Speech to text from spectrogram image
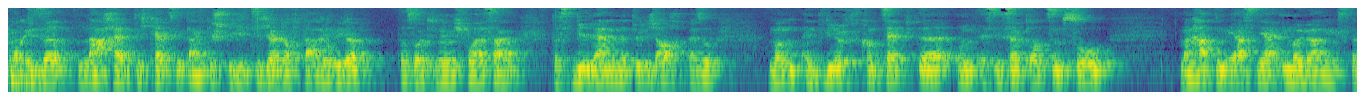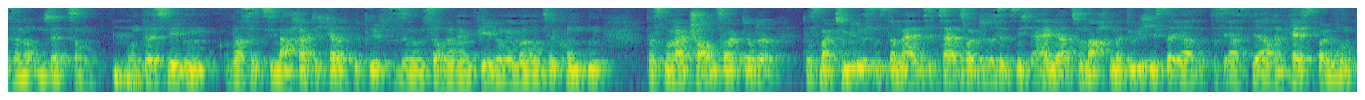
Ja? Okay, dieser Nachhaltigkeitsgedanke spiegelt sich halt auch darin wieder, das wollte ich nämlich vorher sagen, dass wir lernen natürlich auch, also man entwirft Konzepte und es ist halt trotzdem so, man hat im ersten Jahr immer Learnings bei seiner Umsetzung. Mhm. Und deswegen, was jetzt die Nachhaltigkeit auch betrifft, das ist auch eine Empfehlung immer an unsere Kunden, dass man halt schauen sollte oder dass man zumindest der Mindset sein sollte, das jetzt nicht ein Jahr zu machen. Natürlich ist das erste Jahr auch ein Testballon,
